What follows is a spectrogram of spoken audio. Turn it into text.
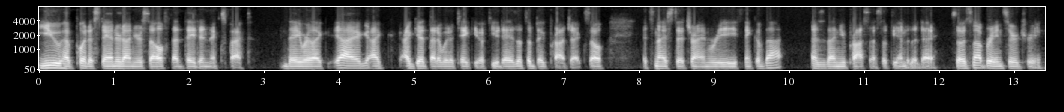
you have put a standard on yourself that they didn't expect. They were like yeah i, I, I get that it would have taken you a few days. That's a big project. So it's nice to try and rethink of that as then you process at the end of the day. So it's not brain surgery.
